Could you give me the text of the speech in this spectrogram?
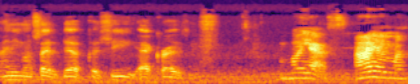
I ain't even gonna say to death because she act crazy. But yes, I am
